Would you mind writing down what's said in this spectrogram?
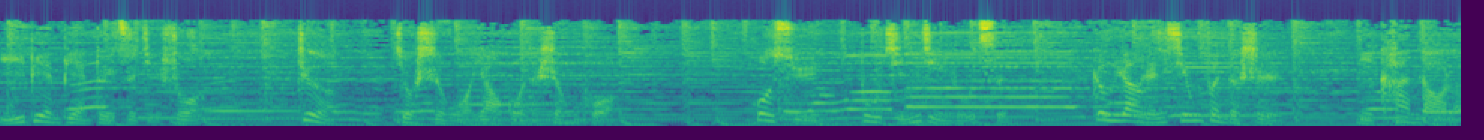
一遍遍对自己说：“这就是我要过的生活。”或许不仅仅如此，更让人兴奋的是，你看到了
